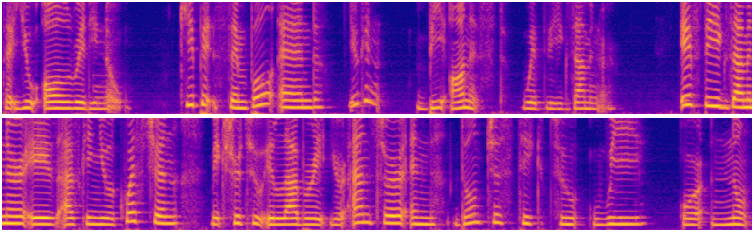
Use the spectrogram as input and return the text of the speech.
that you already know. Keep it simple and you can be honest with the examiner. If the examiner is asking you a question, make sure to elaborate your answer and don't just stick to oui or non.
